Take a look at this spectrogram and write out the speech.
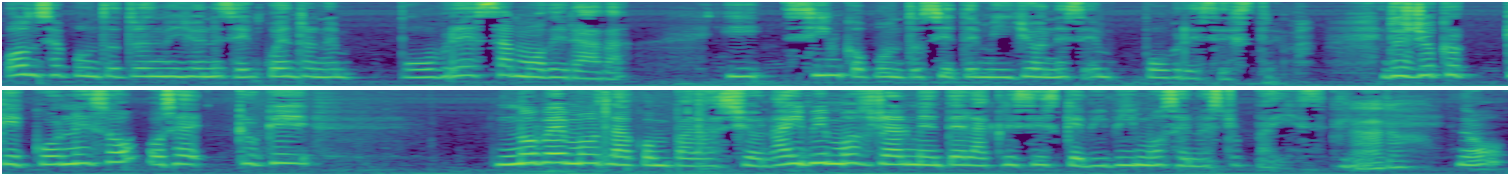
11.3 millones se encuentran en pobreza moderada y 5.7 millones en pobreza extrema. Entonces yo creo que con eso, o sea, creo que no vemos la comparación. Ahí vimos realmente la crisis que vivimos en nuestro país. Claro. ¿no?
